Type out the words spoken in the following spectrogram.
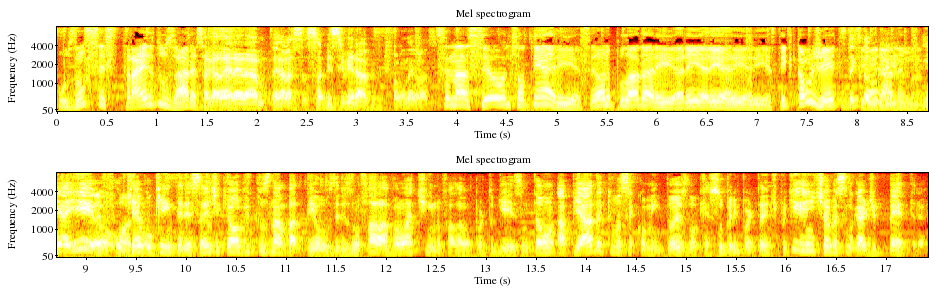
os ancestrais dos árabes. Essa galera era, ela sabia se virar, viu? vou te falar um negócio. Você nasceu onde só tem areia. Você olha pro lado da areia, areia, areia, areia, areia. Você tem que dar um jeito Tem de se um virar, jeito. né, mano? E aí, É o, que é, o que é interessante é que é óbvio que os nabateus, eles não falavam latim, não falavam português. Então, a piada que você comentou, Slow, que é super importante, por que a gente chama esse lugar de Petra?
